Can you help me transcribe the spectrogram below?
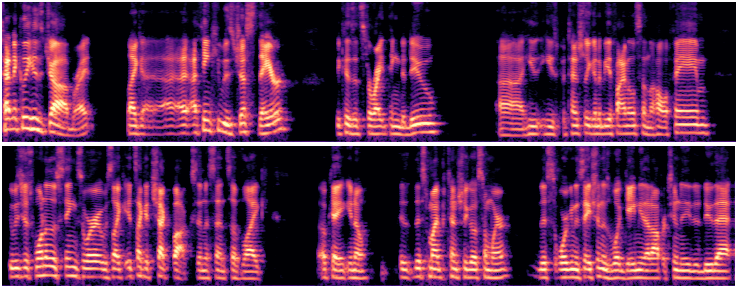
technically his job, right? Like I, I think he was just there because it's the right thing to do. Uh, he, he's potentially going to be a finalist in the Hall of Fame. It was just one of those things where it was like it's like a checkbox in a sense of like, okay, you know, this might potentially go somewhere. This organization is what gave me that opportunity to do that.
